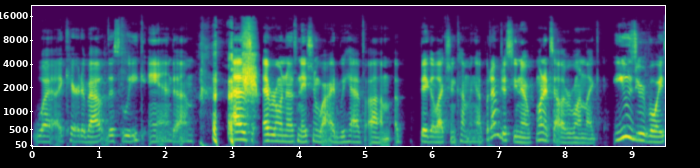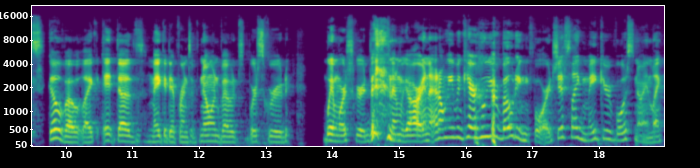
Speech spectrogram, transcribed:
what I cared about this week, and um, as everyone knows, nationwide we have um, a big election coming up. But I'm just, you know, want to tell everyone like, use your voice, go vote. Like it does make a difference. If no one votes, we're screwed. Way more screwed than, we are, and I don't even care who you're voting for. It's just like make your voice known. Like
